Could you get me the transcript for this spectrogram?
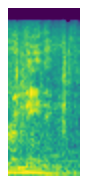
Remaining.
